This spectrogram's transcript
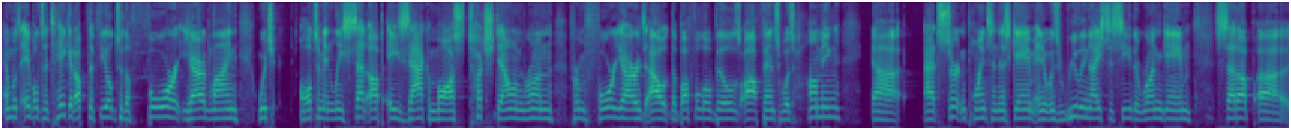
and was able to take it up the field to the four yard line, which ultimately set up a Zach Moss touchdown run from four yards out. The Buffalo Bills offense was humming. Uh, at certain points in this game, and it was really nice to see the run game set up. Uh,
